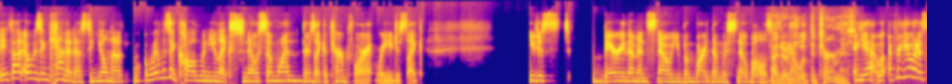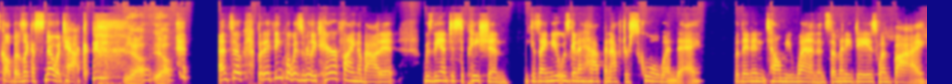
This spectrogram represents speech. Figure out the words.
they thought oh, it was in Canada, so you'll know. What was it called when you like snow someone? There's like a term for it where you just like you just bury them in snow, you bombard them with snowballs. I don't know what the term is. Yeah, well, I forget what it's called, but it was like a snow attack. yeah, yeah. And so, but I think what was really terrifying about it was the anticipation because I knew it was going to happen after school one day. But they didn't tell me when. And so many days went by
